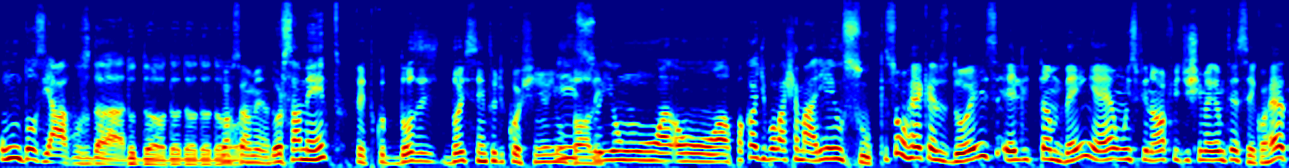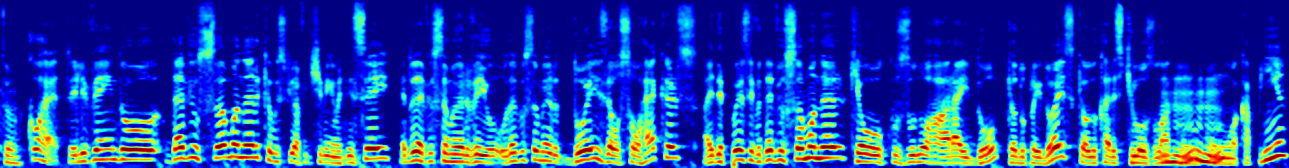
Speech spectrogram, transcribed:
um dozeavos da, do, do, do, do, do, Do orçamento. do orçamento. Feito com 12, 2 centos de coxinha e um Isso, dólar. e um, um, um pacote de bolacha Maria e um suco. que Soul Hackers 2, ele também é um spin-off de Shin Megami Tensei, correto? Correto. Ele vem do Devil Summoner, que é um spin-off de Shin Megami Tensei. É do Devil Summoner veio... O Devil Summoner 2 é o Soul Hackers. Aí depois teve o Devil Summoner, que é o Kuzuno Haraido, que é o do Play 2, que é o do cara estiloso lá com, com a capinha.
